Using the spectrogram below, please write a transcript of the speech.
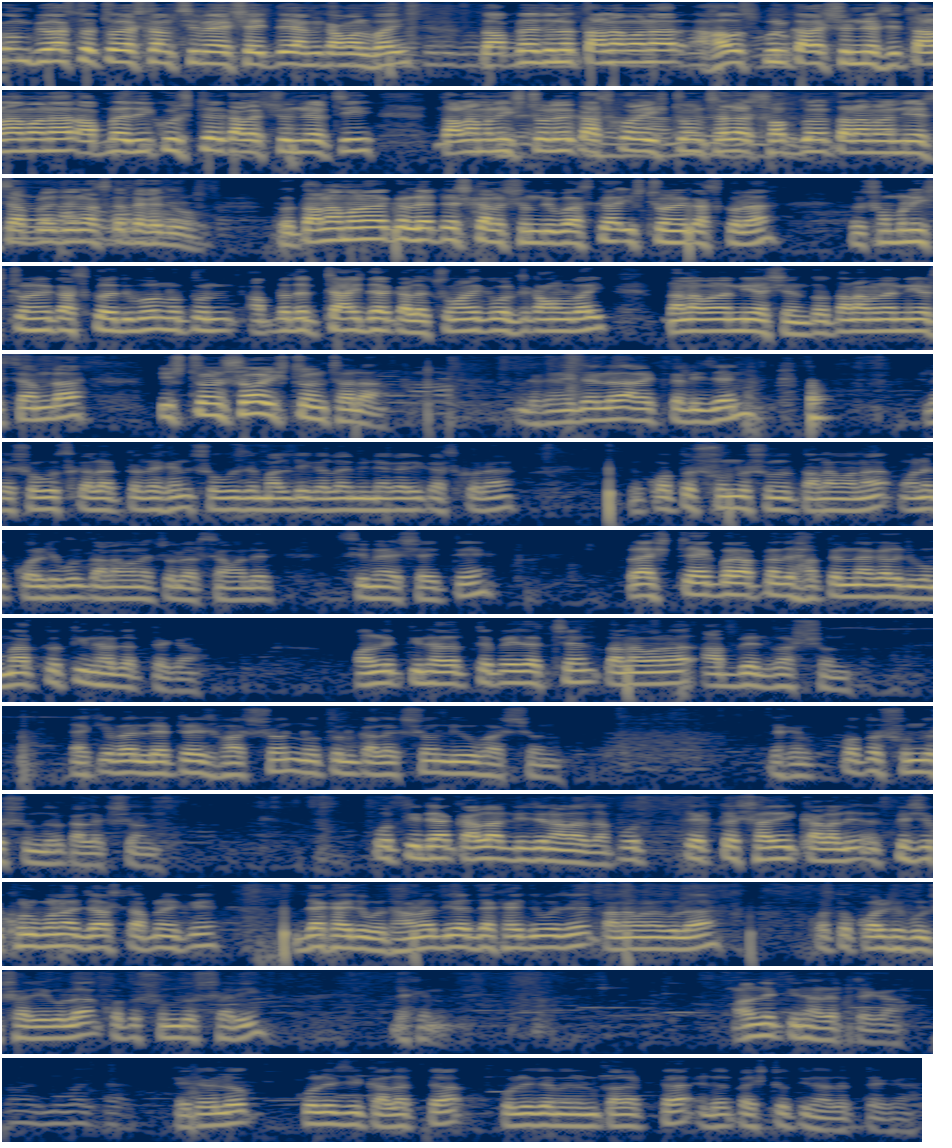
কম ব্যস্ত চলে আসলাম সিমের সাইতে আমি কামাল ভাই। তো আপনার জন্য তানামানার হাউসফুল কালেকশন নিয়েছি তানামানার আপনার রিকোয়েস্টের কালেকশন নিয়েছি তানামানা স্টোনের কাজ করে, স্টোন ছাড়া সব ধরনের তানামানা নিয়েছি আপনার জন্য আজকে দেখা দেবো। তো তানামানার একটা লেটেস্ট কালেকশন দিব আজকে, স্টোনের কাজ করা। সম্পূর্ণ স্টোনের কাজ করে দিব, নতুন আপনাদের চাহিদার কালেকশন। অনেকে বলছে, কামাল ভাই, তানামানা নিয়ে আসেন। তো তানামানা নিয়ে আসছি আমরা, স্টোন সহ স্টোন ছাড়া। দেখেন, এটা হলো আরেকটা ডিজাইন এটা সবুজ কালারটা দেখেন, সবুজে মাল্টি কালার মিনাকারি কাজ করা। কত সুন্দর সুন্দর তানামানা অনেক কোয়ালিটিফুল তানামানা চলে আসছে আমাদের সিমের সাইতে প্রাইসটা একবার আপনাদের হাতের নাগালে দিব, মাত্র তিন হাজার টাকা। অনলি তিন হাজার টাকা পেয়ে যাচ্ছেন তানামানার আপডেট ভার্সন একেবারে লেটেস্ট ভার্সন নতুন কালেকশন নিউ ভার্সন দেখেন কত সুন্দর সুন্দর কালেকশন প্রতিটা কালার ডিজাইন আলাদা, প্রত্যেকটা শাড়ি কালার বেশি খুলবো না জাস্ট আপনাকে দেখাই দেবো, ধারণা দিয়ে দেখাই দেবো যে তানামানাগুলা কত কোয়ালিটিফুল শাড়িগুলা কত সুন্দর শাড়ি। দেখেন অনলি তিন হাজার টাকা এটা হলো কলেজি কালারটা কলেজা মেরুন কালারটা এটার প্রাইসটা তিন হাজার টাকা।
